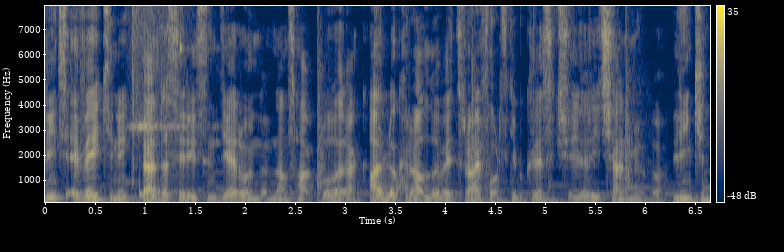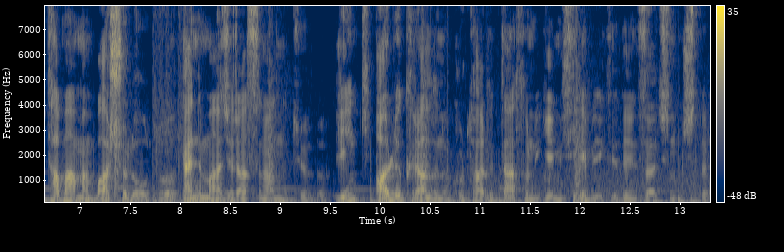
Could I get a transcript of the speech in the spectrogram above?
Link's Awakening, Zelda serisinin diğer oyunlarından farklı olarak Hyrule Krallığı ve Triforce gibi klasik şeyleri içermiyordu. Link'in tamamen başrol olduğu kendi macerasını anlatıyordu. Link, Hyrule Krallığı'nı kurtardıktan sonra gemisiyle birlikte denize açılmıştı.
